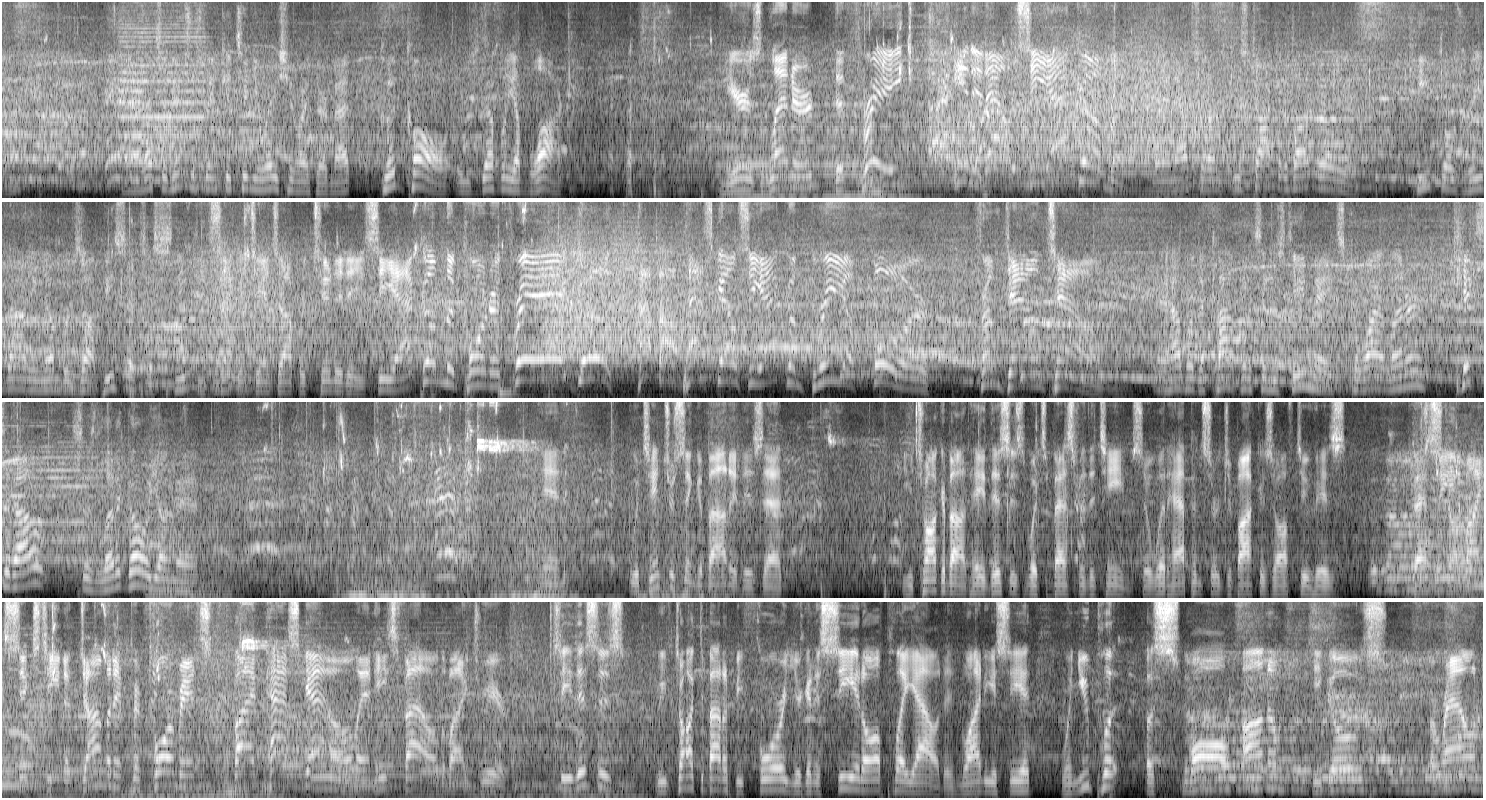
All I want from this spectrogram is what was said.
Yeah, that's an interesting continuation right there, Matt. Good call. It was definitely a block. Here's Leonard, the three, in and out, Siakam. And that's what I was just talking about earlier. Keep those rebounding numbers up. He sets a sneaky second chance opportunity. Siakam, the corner three, good. How about Pascal Siakam, three of four from downtown. And how about the confidence in his teammates? Kawhi Leonard kicks it out, says, let it go, young man. And what's interesting about it is that you talk about, hey, this is what's best for the team. So what happens? Serge Ibaka's off to his best lead by 16. A dominant performance by Pascal, and he's fouled by Trier. See, this is, we've talked about it before. You're going to see it all play out. And why do you see it? When you put a small on him, he goes around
